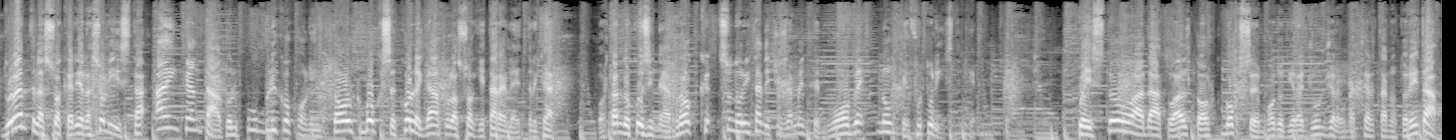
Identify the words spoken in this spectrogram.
durante la sua carriera solista ha incantato il pubblico con il talkbox collegato alla sua chitarra elettrica, portando così nel rock sonorità decisamente nuove nonché futuristiche. Questo ha dato al Talkbox modo di raggiungere una certa notorietà,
